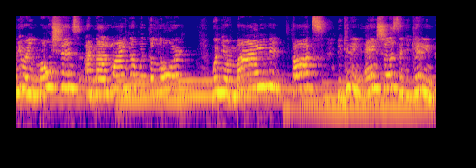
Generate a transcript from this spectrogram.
When your emotions are not lined up with the Lord, when your mind and thoughts, you're getting anxious and you're getting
